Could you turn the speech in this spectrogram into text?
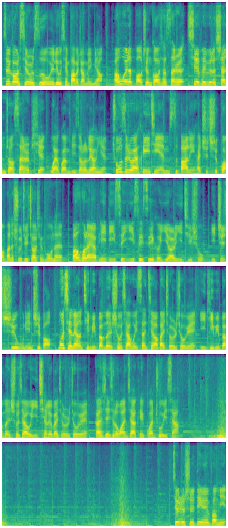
最高写入速度为六千八百兆每秒。而为了保证高效散热，且配备了山状散热片，外观比较的亮眼。除此之外，黑镜 M480 还支持广泛的数据校准功能，包括了 LPDC、ECC 和 ERE 技术，已支持五年质保。目前两 TB 版本售价为三千二百九十九元，一 TB 版本售价为一千六百九十九元。感兴趣的玩家可以关注一下。接着是电源方面，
